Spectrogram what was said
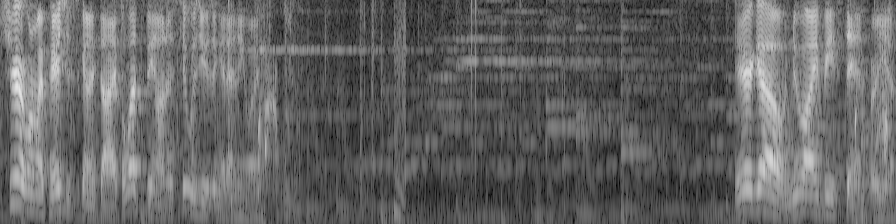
sure, one of my patients is gonna die, but let's be honest, who was using it anyway? Here you go, new IV stand for you.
